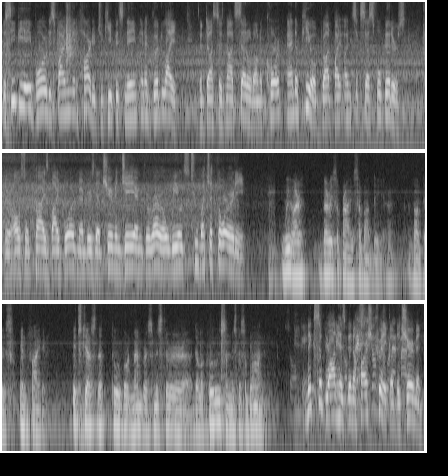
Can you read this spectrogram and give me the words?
The CPA board is finding it harder to keep its name in a good light. The dust has not settled on a court and appeal brought by unsuccessful bidders. They're also prized by board members that Chairman J.M. Guerrero wields too much authority. We are very surprised about the uh, about this infighting. It's just the two board members, Mr. uh, De La Cruz and Mr. Sablan. Nick Sablan has been a harsh critic of the chairman.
